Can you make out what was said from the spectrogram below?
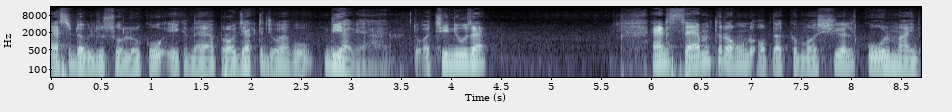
एस डब्ल्यू सोलर को एक नया प्रोजेक्ट जो है वो दिया गया है। तो अच्छी न्यूज़ है। And seventh round of the commercial coal mine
